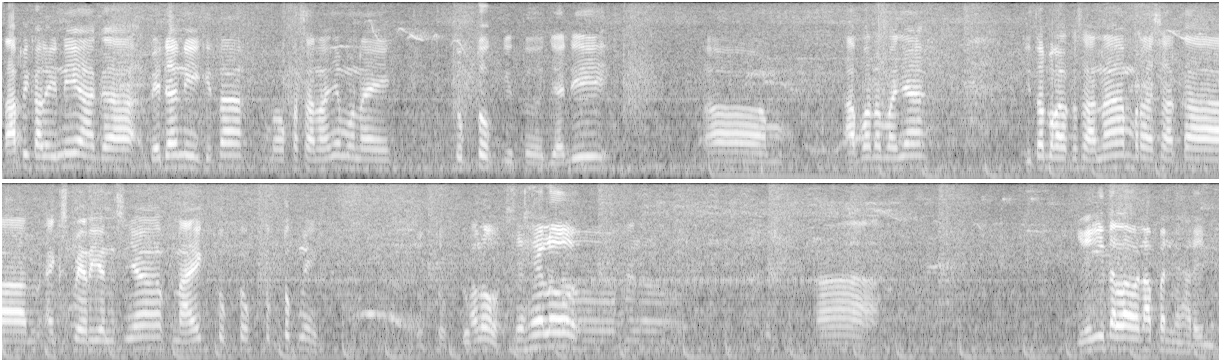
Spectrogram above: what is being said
Tapi kali ini agak beda nih kita mau ke sananya mau naik tuk-tuk gitu. Jadi em, apa namanya kita bakal ke sana merasakan experience-nya naik tuk-tuk tuk-tuk nih. Tuk, tuk, tuk. Halo, say hello. Nah, Jadi kita lawan apa nih hari ini?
